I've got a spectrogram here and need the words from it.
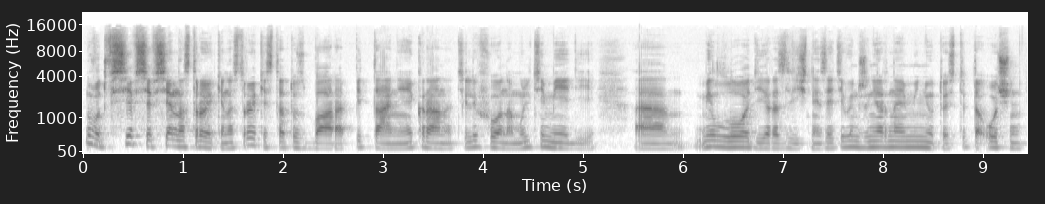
ну вот все-все-все настройки. Настройки статус-бара, питания, экрана, телефона, мультимедии, э, мелодии различные. Зайти в инженерное меню. То есть это очень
